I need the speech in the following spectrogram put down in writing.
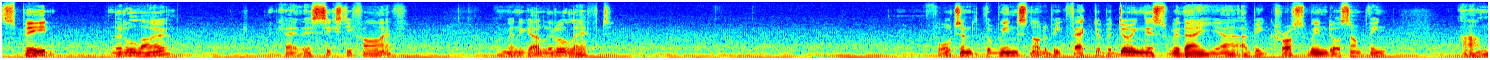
Speed, a little low. Okay, there's 65. I'm going to go a little left. Fortunate the wind's not a big factor, but doing this with a, uh, a big crosswind or something, um,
